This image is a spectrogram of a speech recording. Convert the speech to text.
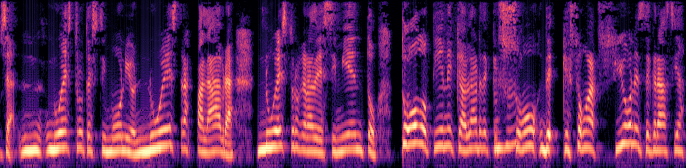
O sea, nuestro testimonio, nuestras palabras, nuestro agradecimiento, todo tiene que hablar de que, son, de que son acciones de gracia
